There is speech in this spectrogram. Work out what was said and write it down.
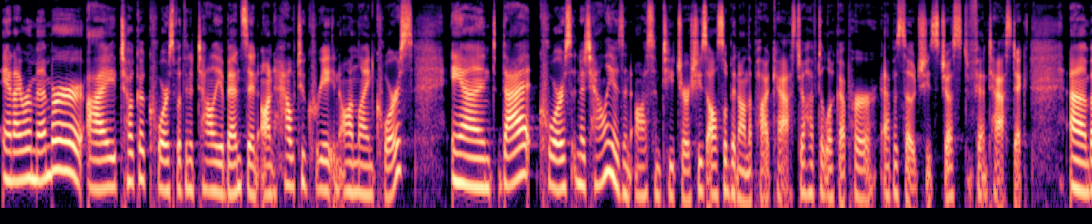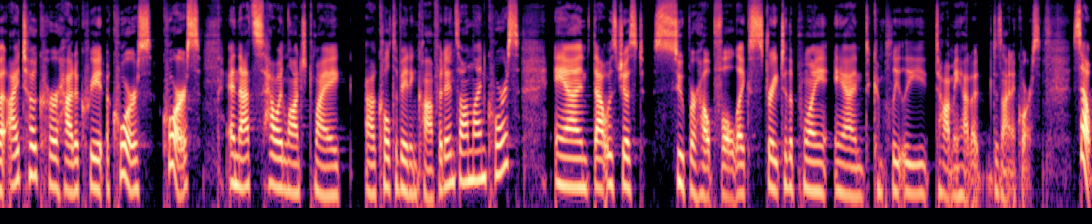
And I remember I took a course with Natalia Benson on how to create an online course. And that course, Natalia is an awesome teacher. She's also been on the podcast. You'll have to look up her episode. She's just fantastic. Um, but I took her how to create a course course, and that's how I launched my uh, cultivating confidence online course and that was just super helpful like straight to the point and completely taught me how to design a course so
